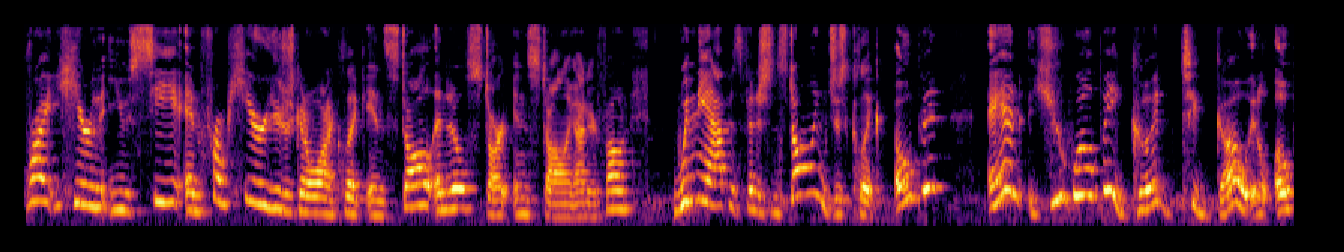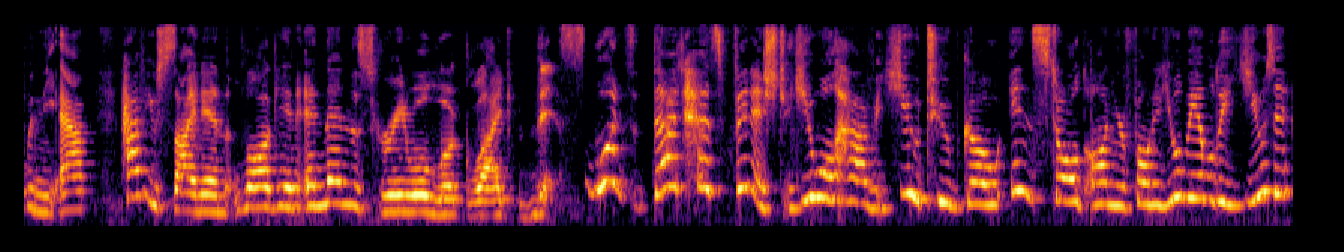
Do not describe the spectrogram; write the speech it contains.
right here that you see, and from here, you're just going to want to click Install, and it'll start start installing on your phone. When the app is finished installing, just click open and you will be good to go. It'll open the app, have you sign in, log in, and then the screen will look like this. Once that has finished, you will have YouTube Go installed on your phone and you'll be able to use it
